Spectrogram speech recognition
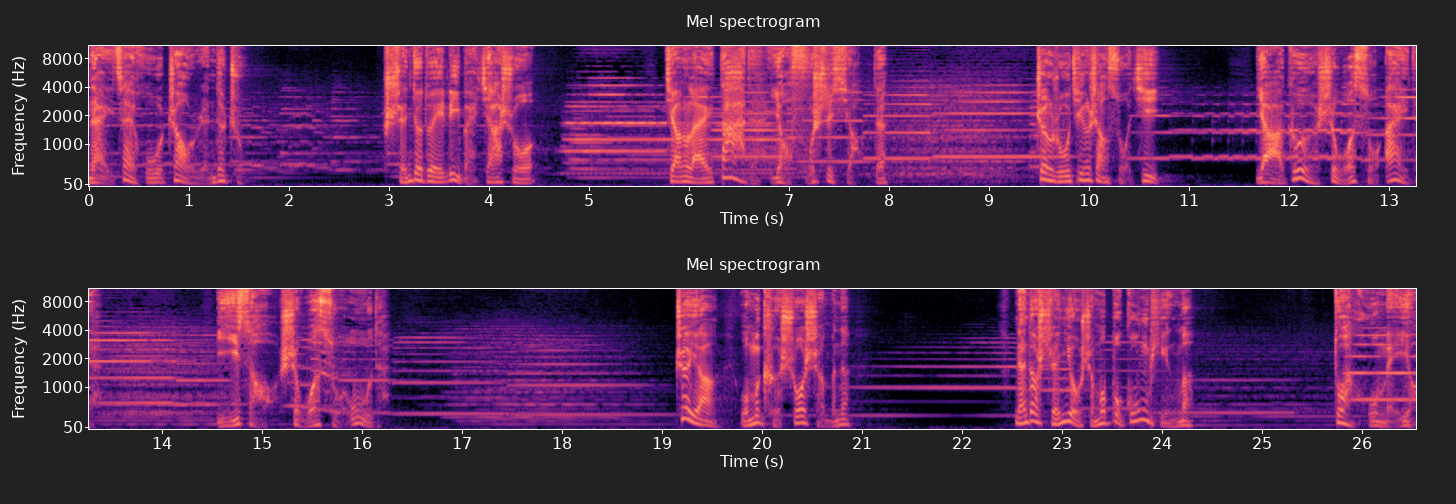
乃在乎照人的主。神就对利百加说：“将来大的要服侍小的，正如经上所记，雅各是我所爱的，以扫是我所恶的。这样，我们可说什么呢？”难道神有什么不公平吗？断乎没有。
